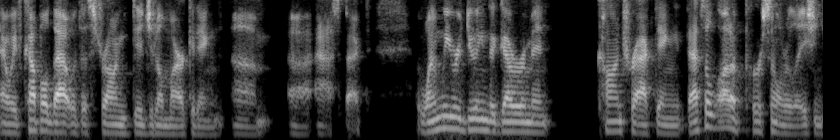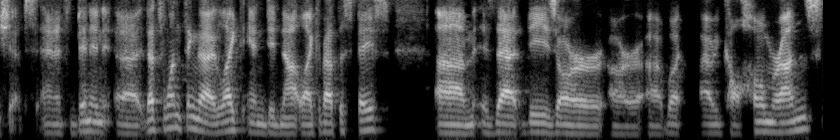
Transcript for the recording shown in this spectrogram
and we've coupled that with a strong digital marketing um, uh, aspect. When we were doing the government contracting that's a lot of personal relationships. And it's been in uh, that's one thing that i liked and did not like about the space um, is that these are are uh, what i would call home runs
